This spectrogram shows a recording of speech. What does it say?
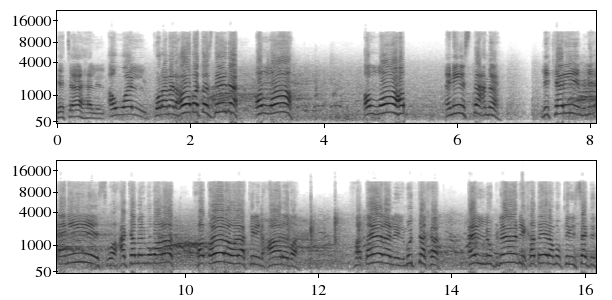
يتأهل الأول. كرة ملعوبة تسديدة. الله! الله! أنيس نعمة لكريم لأنيس وحكم المباراة. خطيرة ولكن العارضة خطيرة للمنتخب اللبناني. خطيرة ممكن يسدد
